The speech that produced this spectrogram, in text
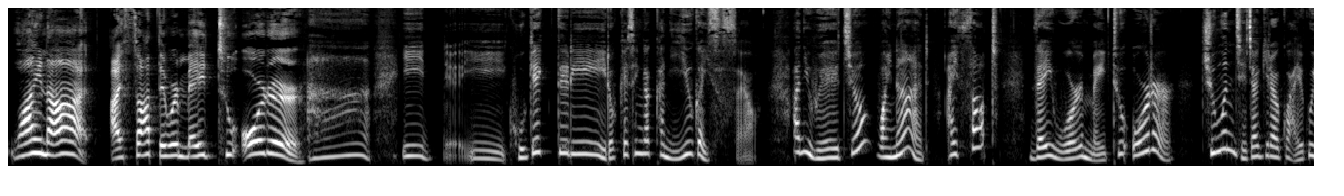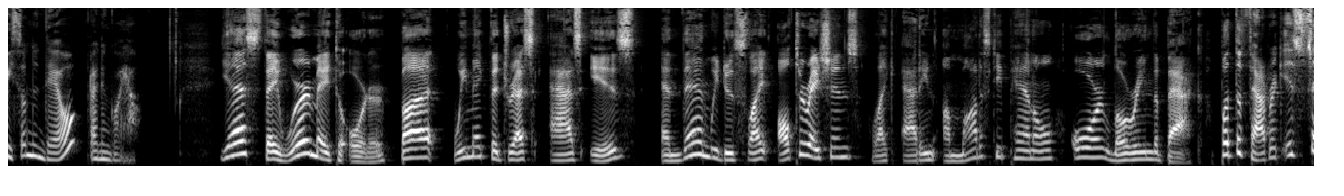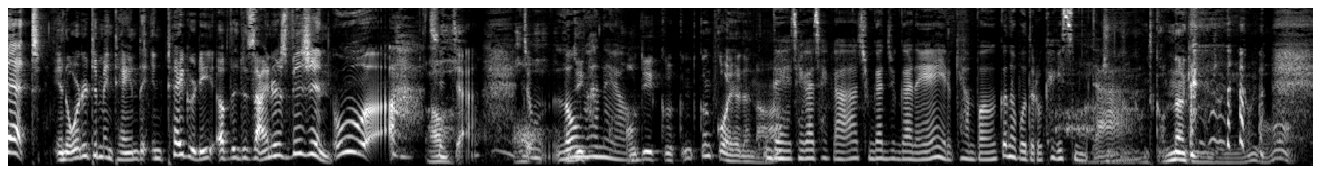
Why not? I thought they were made to order. 아, 이, 이 고객들이 이렇게 생각한 이유가 있었어요. 아니, 왜죠? Why not? I thought they were made to order. 주문 제작이라고 알고 있었는데요? 라는 거예요. Yes, they were made to order, but we make the dress as is, and then we do slight alterations like adding a modesty panel or lowering the back. but the fabric is set in order to maintain the integrity of the designer's vision. 우와, 진짜 어, 좀 어, 롱하네요. 어디, 그, 끊고 해야 되나? 네, 제가 제가 중간 중간에 이렇게 한번 끊어보도록 하겠습니다. 아, 겁나 긴 문장이에요, 이거.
